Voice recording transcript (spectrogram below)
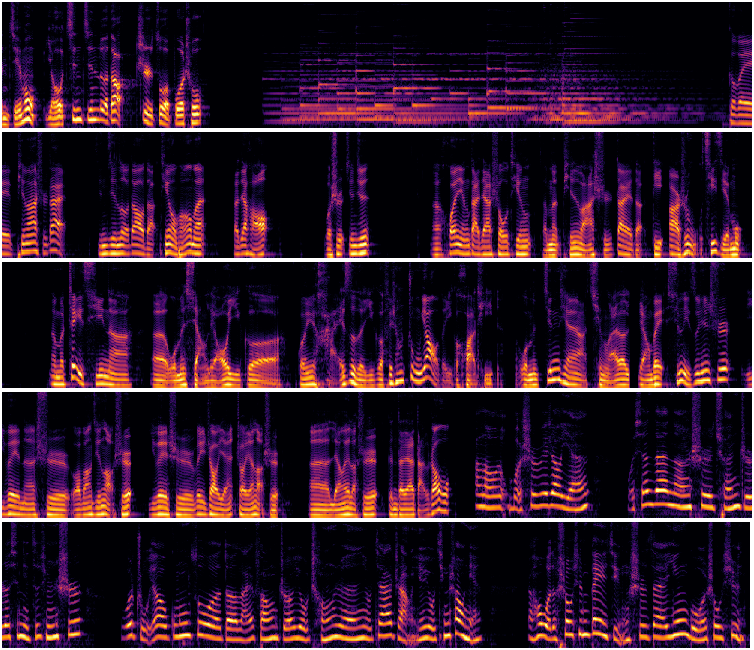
本节目由津津乐道制作播出。各位拼娃时代津津乐道的听友朋友们，大家好，我是君君，呃，欢迎大家收听咱们拼娃时代的第二十五期节目。那么这期呢，呃，我们想聊一个关于孩子的一个非常重要的一个话题。我们今天啊，请来了两位心理咨询师，一位呢是王王锦老师，一位是魏兆言赵岩老师。呃，两位老师跟大家打个招呼。Hello，我是魏兆言，我现在呢是全职的心理咨询师。我主要工作的来访者有成人、有家长，也有青少年。然后我的受训背景是在英国受训，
